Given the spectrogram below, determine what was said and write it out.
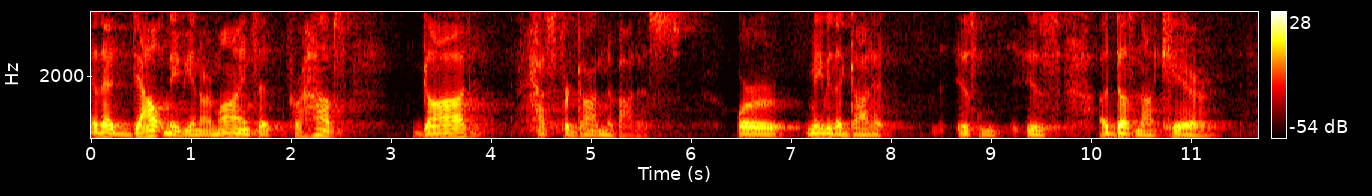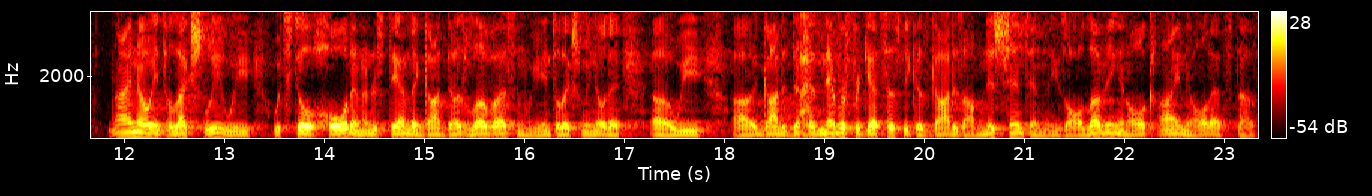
and that doubt maybe in our minds that perhaps God has forgotten about us or maybe that God is, is, uh, does not care. I know intellectually we would still hold and understand that God does love us, and we intellectually know that uh, we, uh, God has never forgets us because God is omniscient and He's all loving and all kind and all that stuff.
